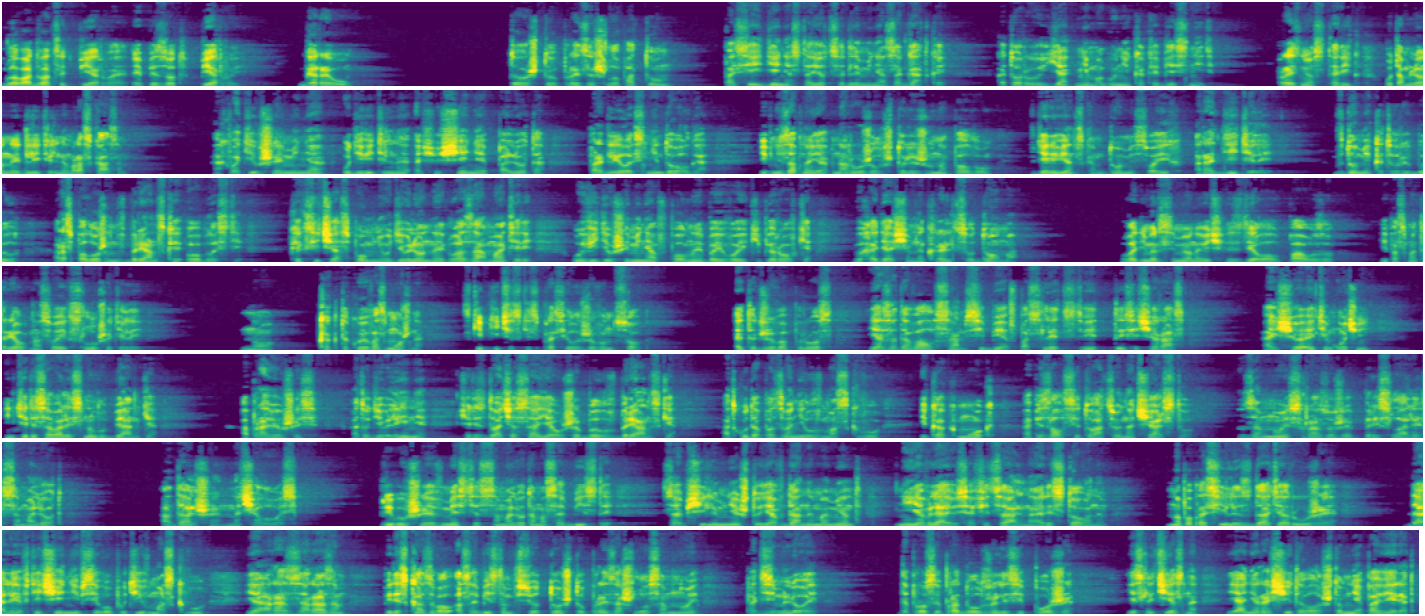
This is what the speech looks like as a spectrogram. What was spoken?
Глава 21. Эпизод 1. ГРУ. То, что произошло потом, по сей день остается для меня загадкой, которую я не могу никак объяснить, произнес старик, утомленный длительным рассказом. Охватившее меня удивительное ощущение полета продлилось недолго, и внезапно я обнаружил, что лежу на полу в деревенском доме своих родителей, в доме, который был расположен в Брянской области. Как сейчас помню удивленные глаза матери, увидевшей меня в полной боевой экипировке, выходящем на крыльцо дома. Владимир Семенович сделал паузу и посмотрел на своих слушателей. «Но как такое возможно?» — скептически спросил Живунцов. «Этот же вопрос я задавал сам себе впоследствии тысячи раз. А еще этим очень интересовались на Лубянке — Оправившись от удивления, через два часа я уже был в Брянске, откуда позвонил в Москву и как мог описал ситуацию начальству. За мной сразу же прислали самолет. А дальше началось. Прибывшие вместе с самолетом особисты сообщили мне, что я в данный момент не являюсь официально арестованным, но попросили сдать оружие. Далее в течение всего пути в Москву я раз за разом пересказывал особистам все то, что произошло со мной под землей. Допросы продолжились и позже. Если честно, я не рассчитывал, что мне поверят.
